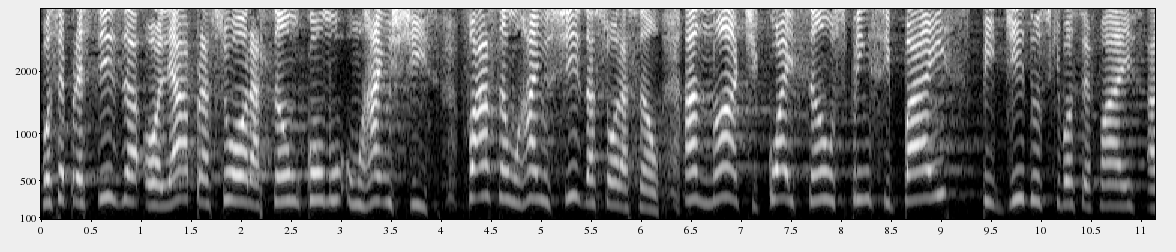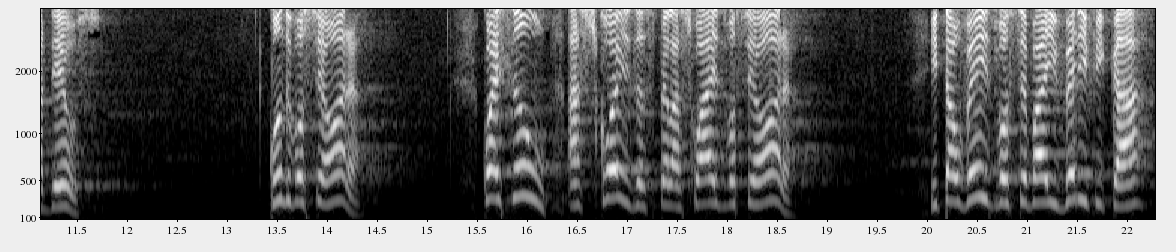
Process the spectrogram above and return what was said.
você precisa olhar para a sua oração como um raio-x. Faça um raio-x da sua oração. Anote quais são os principais pedidos que você faz a Deus. Quando você ora, quais são as coisas pelas quais você ora? E talvez você vai verificar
